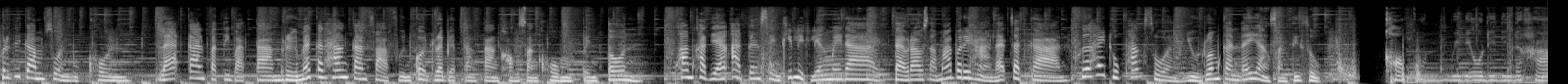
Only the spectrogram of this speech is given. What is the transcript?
พฤติกรรมส่วนบุคคล และการปฏิบัติตาม หรือแม้กระทั่งการฝ่าฝืนกฎระเบียบต่างๆ ของสังคมเป็นต้น ความขัดแย้งอาจเป็นสิ่งที่หลีกเลี่ยงไม่ได้ แต่เราสามารถบริหารและจัดการเพื่อให้ทุกภาคส่วนอยู่ร่วมกันได้อย่างสันติสุข ขอบคุณวิดีโอดีๆนะคะ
